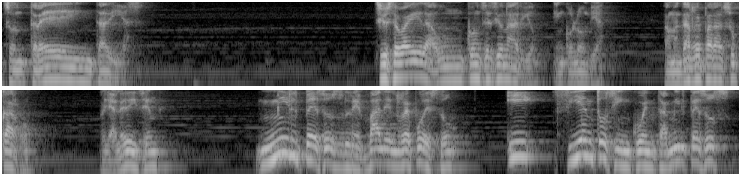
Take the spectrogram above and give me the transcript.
Son 30 días. Si usted va a ir a un concesionario en Colombia a mandar reparar su carro, allá le dicen, mil pesos le vale el repuesto y 150 mil pesos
